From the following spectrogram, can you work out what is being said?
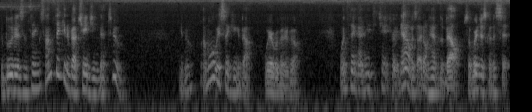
the Buddhas and things, I'm thinking about changing that too. You know, I'm always thinking about where we're going to go. One thing I need to change right now is I don't have the bell, so we're just going to sit.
